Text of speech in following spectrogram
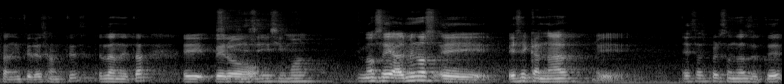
tan interesantes, es la neta. pero. Sí, sí, Simón no sé, al menos eh, ese canal, eh, esas personas de TED,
